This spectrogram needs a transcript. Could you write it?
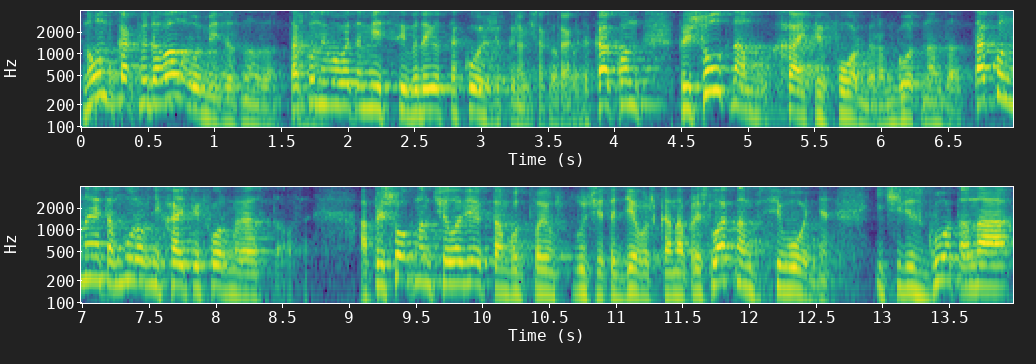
Но он как выдавал его месяц назад, так ага. он его в этом месяце и выдает такое же количество так, так, кода. Как он пришел к нам high performer ом год назад, так он на этом уровне high performer а остался. А пришел к нам человек, там вот в твоем случае эта девушка, она пришла к нам сегодня, и через год она,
